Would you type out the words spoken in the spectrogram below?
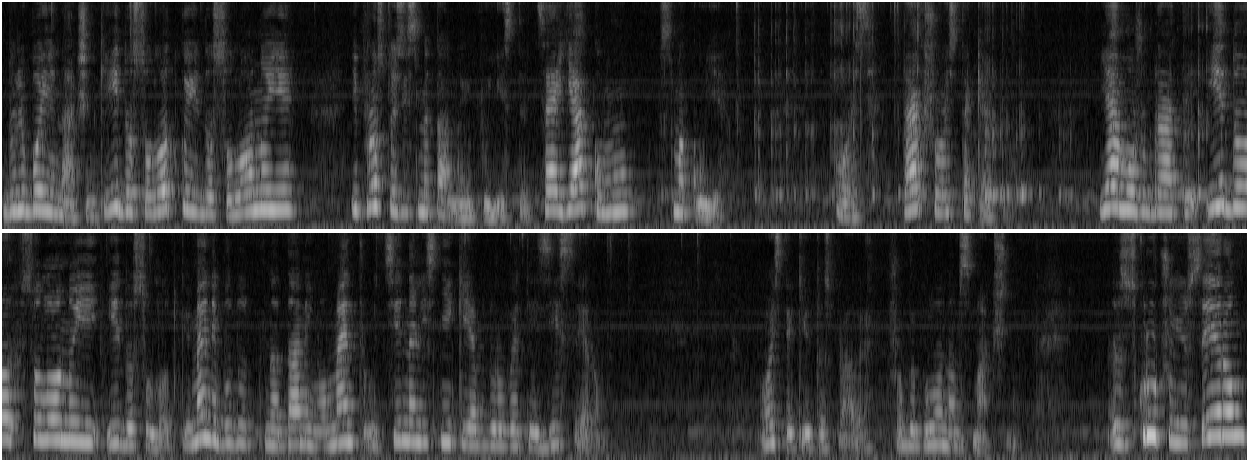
До любої начинки. І до солодкої, і до солоної, і просто зі сметаною поїсти. Це як кому смакує. Ось. Так що ось таке. Я можу брати і до солоної, і до солодкої. У мене будуть на даний момент оці налісники я буду робити зі сиром. Ось такі то справи, щоб було нам смачно. Скручую сиром,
